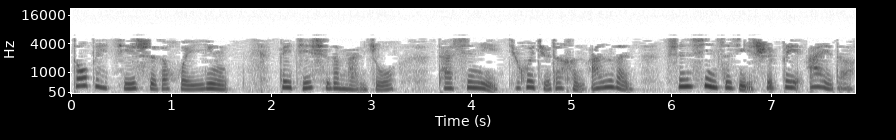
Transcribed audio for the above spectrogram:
都被及时的回应，被及时的满足，他心里就会觉得很安稳，深信自己是被爱的、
